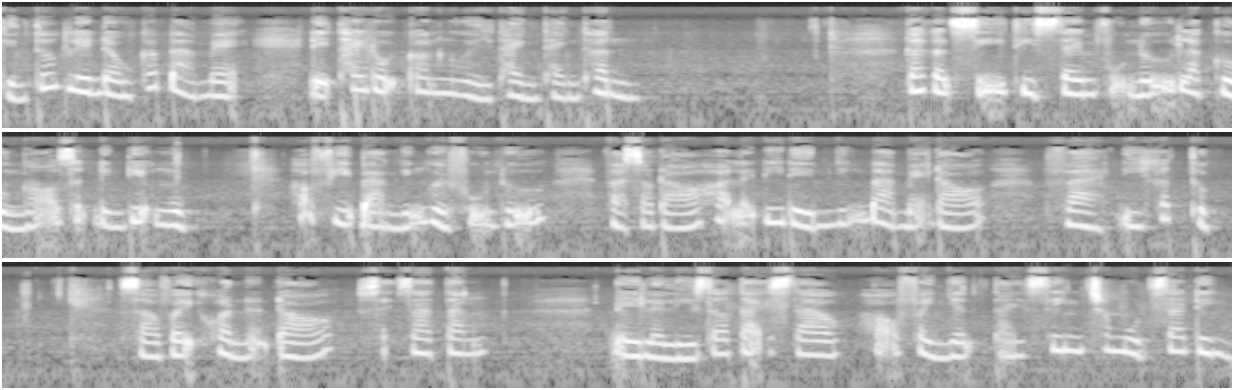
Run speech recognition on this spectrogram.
kiến thức lên đầu các bà mẹ để thay đổi con người thành thánh thần. Các cận sĩ thì xem phụ nữ là cửa ngõ dẫn đến địa ngục họ phỉ báng những người phụ nữ và sau đó họ lại đi đến những bà mẹ đó và đi khất thực do vậy khoản nợ đó sẽ gia tăng đây là lý do tại sao họ phải nhận tái sinh trong một gia đình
